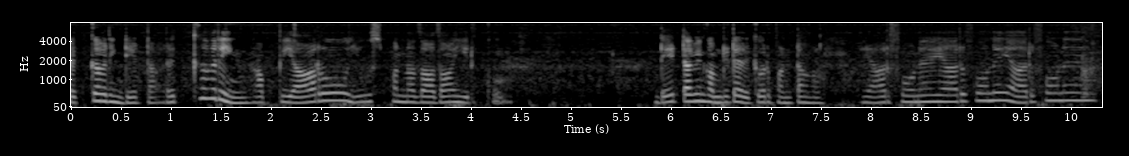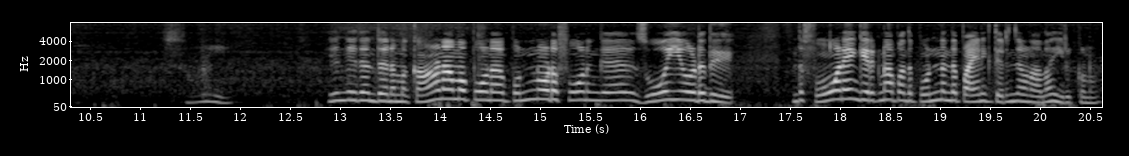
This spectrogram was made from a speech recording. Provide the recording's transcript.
recovering data recovering அப்போ யாரோ யூஸ் பண்ணதாக தான் இருக்கும். டேட்டாவையும் கம்ப்ளீட்டாக ரெக்கவர் பண்ணிட்டாங்களாம் யார் ஃபோனு யார் ஃபோனு யார் ஃபோனு சோயி எங்க இது அந்த நம்ம காணாமல் போன பொண்ணோட ஃபோனுங்க ஜோயோடது இந்த ஃபோனே இங்கே இருக்குன்னா அப்போ அந்த பொண்ணு அந்த பையனுக்கு தெரிஞ்சவனாக தான் இருக்கணும்.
